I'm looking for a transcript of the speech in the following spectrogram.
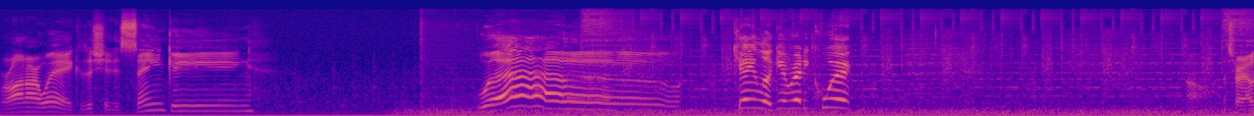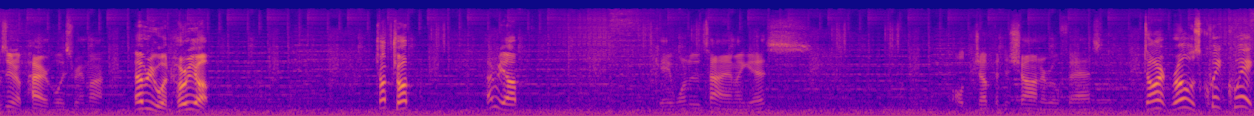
We're on our way because this shit is sinking. Whoa! Kayla, get ready quick! Oh, that's right. I was doing a pirate voice for him, huh? Everyone, hurry up! Chop chop! Hurry up! Okay, one at a time, I guess. I'll jump into Shana real fast. Dart, Rose, quick, quick!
